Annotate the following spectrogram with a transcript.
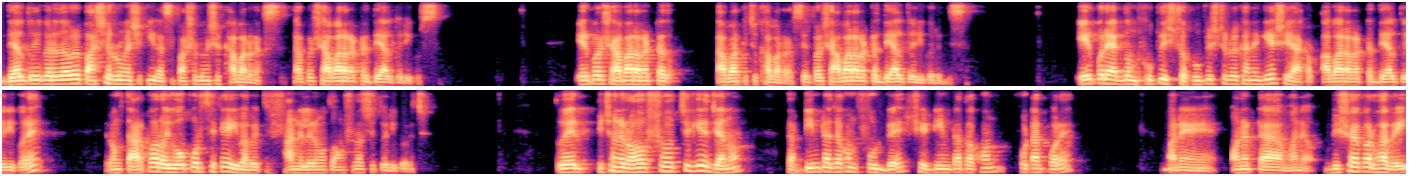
দেয়াল তৈরি করে দেওয়ার পরে পাশের রুমে সে কি রাখছে? পাশের রুমে সে খাবার রাখছে। তারপর সে আবার আর একটা দেয়াল তৈরি করছে। এরপর সে আবার আর একটা আবার কিছু খাবার রাখছে। এরপর সে আবার আর একটা দেয়াল তৈরি করে দিচ্ছে এরপরে একদম ভূপৃষ্ঠ, ভূপৃষ্ঠের ওখানে গিয়ে সে আবার আর একটা দেয়াল তৈরি করে এবং তারপর ওই ওপর থেকে এইভাবে ফানেলের মতো অংশটা সে তৈরি করেছে। তো এর পিছনে রহস্য হচ্ছে গিয়ে যেন তার ডিমটা যখন ফুটবে, সেই ডিমটা তখন ফোটার পরে মানে অনেকটা মানে বিস্ময়কর ভাবেই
